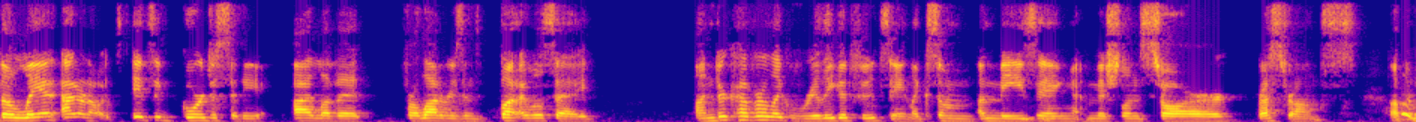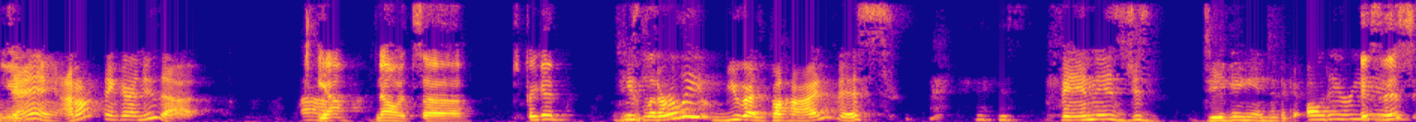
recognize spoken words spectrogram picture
the land. I don't know. It's it's a gorgeous city. I love it for a lot of reasons. But I will say, undercover like really good food scene, like some amazing Michelin star restaurants Oh, in here. dang, I don't think I knew that. Um, Yeah, no, it's uh, it's pretty good. He's literally, you guys behind this. Finn is just digging into the. Oh, there he is. Is this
